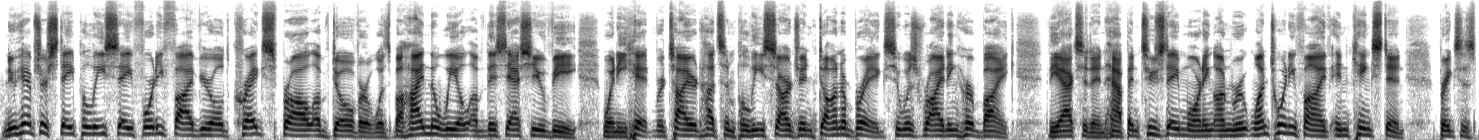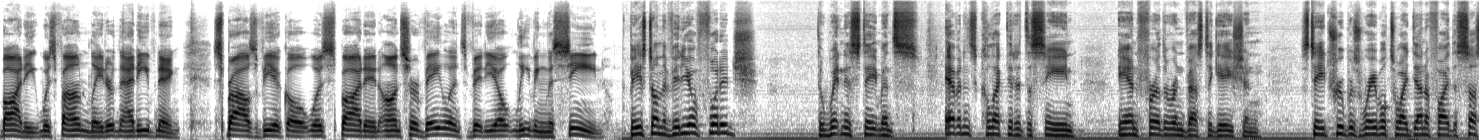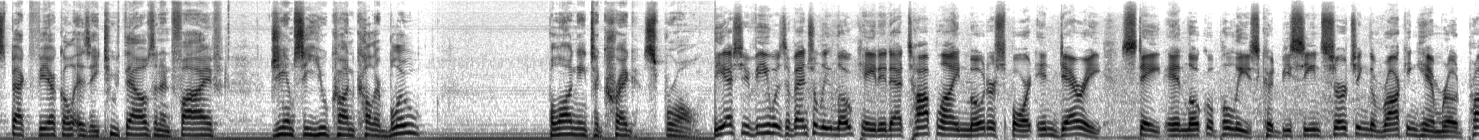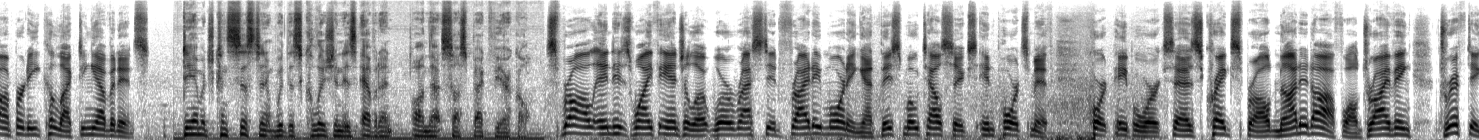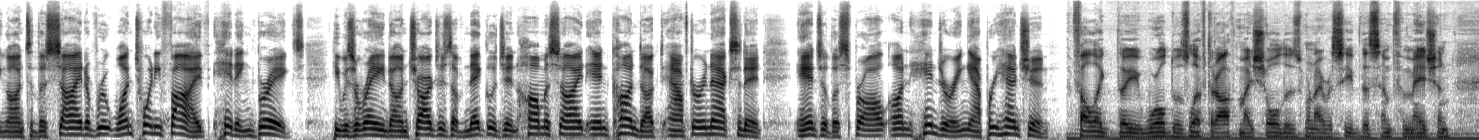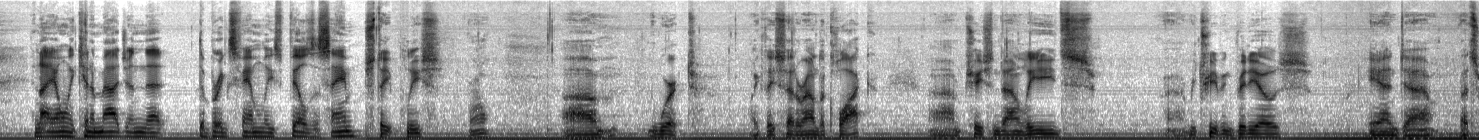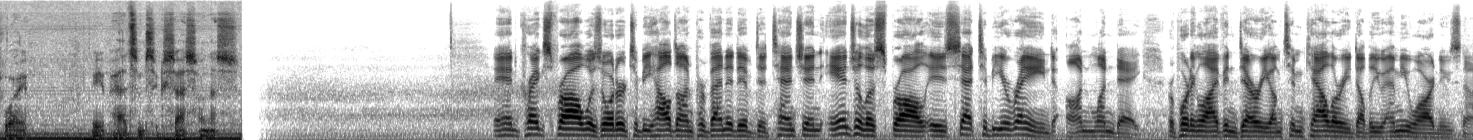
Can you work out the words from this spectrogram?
New Hampshire State Police say 45 year old Craig Sprowl of Dover was behind the wheel of this SUV when he hit retired Hudson Police Sergeant Donna Briggs, who was riding her bike. The accident happened Tuesday morning on Route 125 in Kingston. Briggs's body was found later that evening. Sprowl's vehicle was spotted on surveillance video leaving the scene. Based on the video footage, the witness statements, evidence collected at the scene, and further investigation, State troopers were able to identify the suspect vehicle as a 2005 GMC Yukon color blue belonging to Craig Sprowl. The SUV was eventually located at Topline Motorsport in Derry. State and local police could be seen searching the Rockingham Road property collecting evidence. Damage consistent with this collision is evident on that suspect vehicle. Sprowl and his wife Angela were arrested Friday morning at this Motel 6 in Portsmouth. Court paperwork says Craig Sprowl nodded off while driving, drifting onto the side of Route 125, hitting Briggs. He was arraigned on charges of negligent homicide and conduct after an accident. Angela Sprowl on hindering apprehension. Felt like the world was lifted off my shoulders when I received this information. And I only can imagine that the Briggs family feels the same. State police, well, um, worked, like they said, around the clock, um, chasing down leads, uh, retrieving videos, and uh, that's why we've had some success on this. And Craig Sprowl was ordered to be held on preventative detention. Angela Sprowl is set to be arraigned on Monday. Reporting live in Derry, I'm Tim Callery, WMUR News 9.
